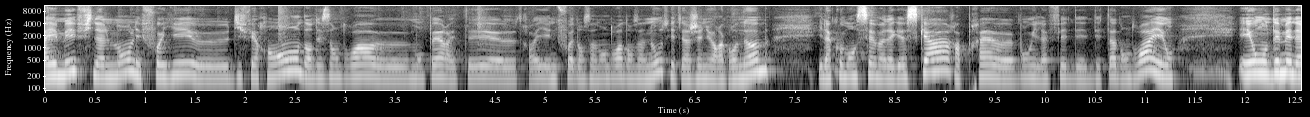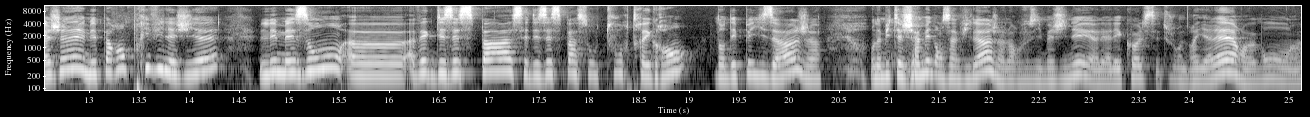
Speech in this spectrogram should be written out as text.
aimer finalement les foyers euh, différents, dans des endroits, euh, mon père était euh, travaillait une fois dans un endroit, dans un autre, il était ingénieur agronome, il a commencé à Madagascar, après, euh, bon, il a fait des, tas d'endroits, et on, et on déménageait, et mes parents privilégiaient les maisons euh, avec des espaces et des espaces autour très grands, dans des paysages. On n'habitait jamais dans un village, alors vous imaginez, aller à l'école, c'est toujours une vraie galère, euh, bon, euh,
